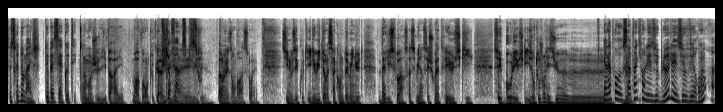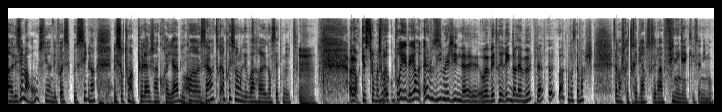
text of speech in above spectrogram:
ce serait dommage de passer à côté. Ah, moi, je dis pareil. Bravo, en tout cas. Je leur fais un petit bisou. Bah, on les embrasse, ouais. S'ils nous écoutent. Il est 8h52 minutes. Belle histoire, ça, c'est bien, c'est chouette. Les huskies. C'est beau, les huskies. Ils ont toujours les yeux. Il y en a pour bleus certains qui ont les yeux bleus, les yeux verrons, euh, les yeux marrons aussi, hein, des fois c'est possible. hein. Ah, mais surtout un pelage incroyable. Ah, bah oui. c'est impressionnant de les voir euh, dans cette meute. Hum. Alors, question Je- maintenant. vous pourriez d'ailleurs, euh, je vous imagine, euh, on va mettre Eric dans la meute là, euh, voir comment ça marche. Ça marcherait très bien parce que vous avez un feeling avec les animaux.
